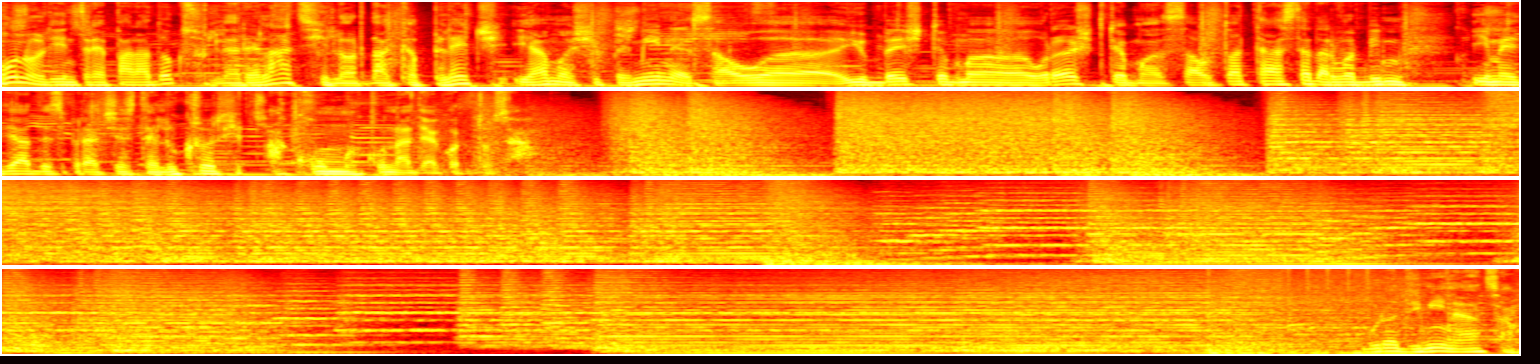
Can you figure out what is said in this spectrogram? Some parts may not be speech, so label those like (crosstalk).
unul dintre paradoxurile relațiilor. Dacă pleci, ia-mă și pe mine sau uh, iubește-mă, urăște-mă sau toate astea, dar vorbim imediat despre aceste lucruri acum cu Nadia Gortuza. Bună dimineața!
